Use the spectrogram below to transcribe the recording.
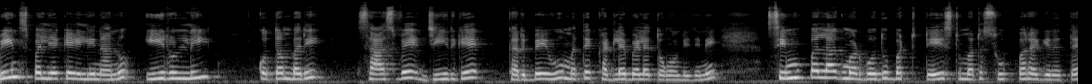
ಬೀನ್ಸ್ ಪಲ್ಯಕ್ಕೆ ಇಲ್ಲಿ ನಾನು ಈರುಳ್ಳಿ, ಕೊತ್ತಂಬರಿ, ಸಾಸಿವೆ, ಜೀರಿಗೆ, ಕರಿಬೇವು ಮತ್ತು ಕಡಲೆಬೇಳೆ ತೊಗೊಂಡಿದ್ದೀನಿ. ಸಿಂಪಲ್ಲಾಗಿ ಮಾಡ್ಬೋದು, ಬಟ್ ಟೇಸ್ಟ್ ಮಾತ್ರ ಸೂಪರಾಗಿರುತ್ತೆ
